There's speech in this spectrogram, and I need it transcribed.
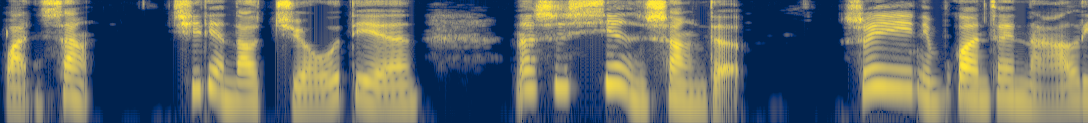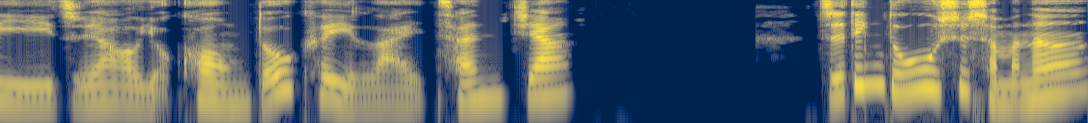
晚上七点到九点，那是线上的。所以你不管在哪里，只要有空都可以来参加。指定读物是什么呢？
